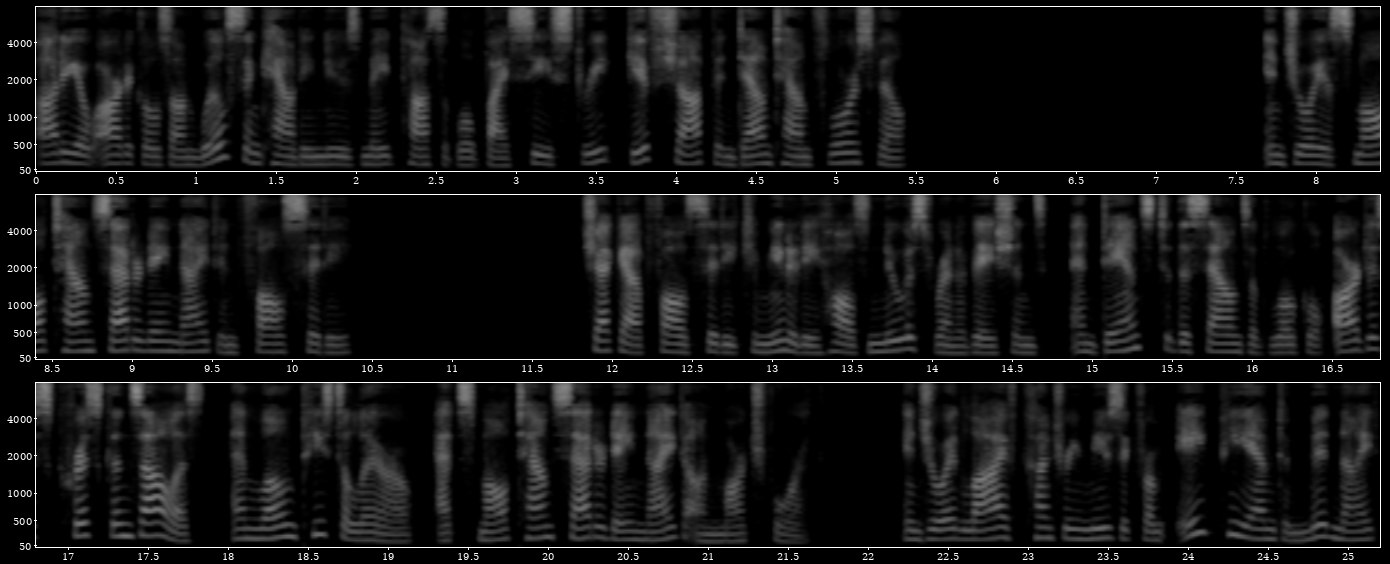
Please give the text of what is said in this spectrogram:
Audio articles on Wilson County News made possible by C Street Gift Shop in downtown Floresville. Enjoy a small town Saturday night in Falls City. Check out Falls City Community Hall's newest renovations and dance to the sounds of local artists Chris Gonzalez and Lone Pistolero at Small Town Saturday night on March 4th. Enjoy live country music from 8 p.m. to midnight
